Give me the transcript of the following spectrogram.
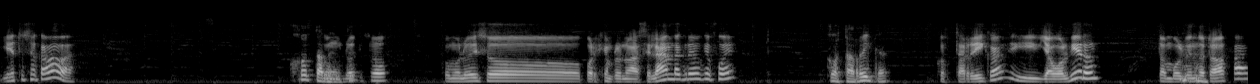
y esto se acababa? Como lo, hizo, por ejemplo, Nueva Zelanda, creo que fue. Costa Rica. Costa Rica y ya volvieron. Están volviendo a trabajar.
